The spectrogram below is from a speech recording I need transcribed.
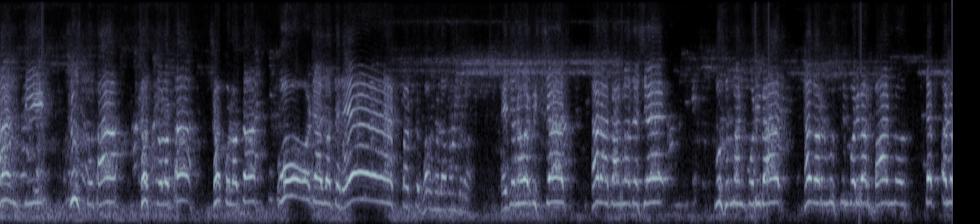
শান্তি, সুস্থতা, সচ্ছলতা, সফলতা ও রাজাদের একমাত্র ফর্মুলা বন্ধুরা। এই জন্য আমার বিশ্বাস, সারা বাংলাদেশে মুসলমান পরিবার সাধারণ মুসলিম পরিবার বান্ন তেপ্পান্ন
